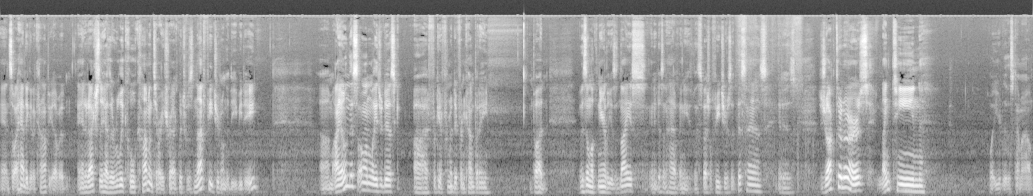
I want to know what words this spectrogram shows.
And so I had to get a copy of it. And it actually has a really cool commentary track, which was not featured on the DVD. Um, I own this on Laserdisc, uh, I forget from a different company, but it doesn't look nearly as nice, and it doesn't have any of the special features that this has. It is Jacques Tourneur's 19... What year did this come out?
